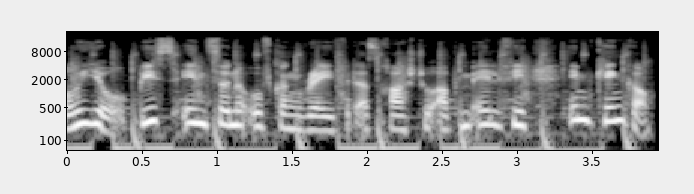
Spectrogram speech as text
Oyo. Bis in Sonnenaufgang Rave, das kannst du ab dem 11 im Kinko.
